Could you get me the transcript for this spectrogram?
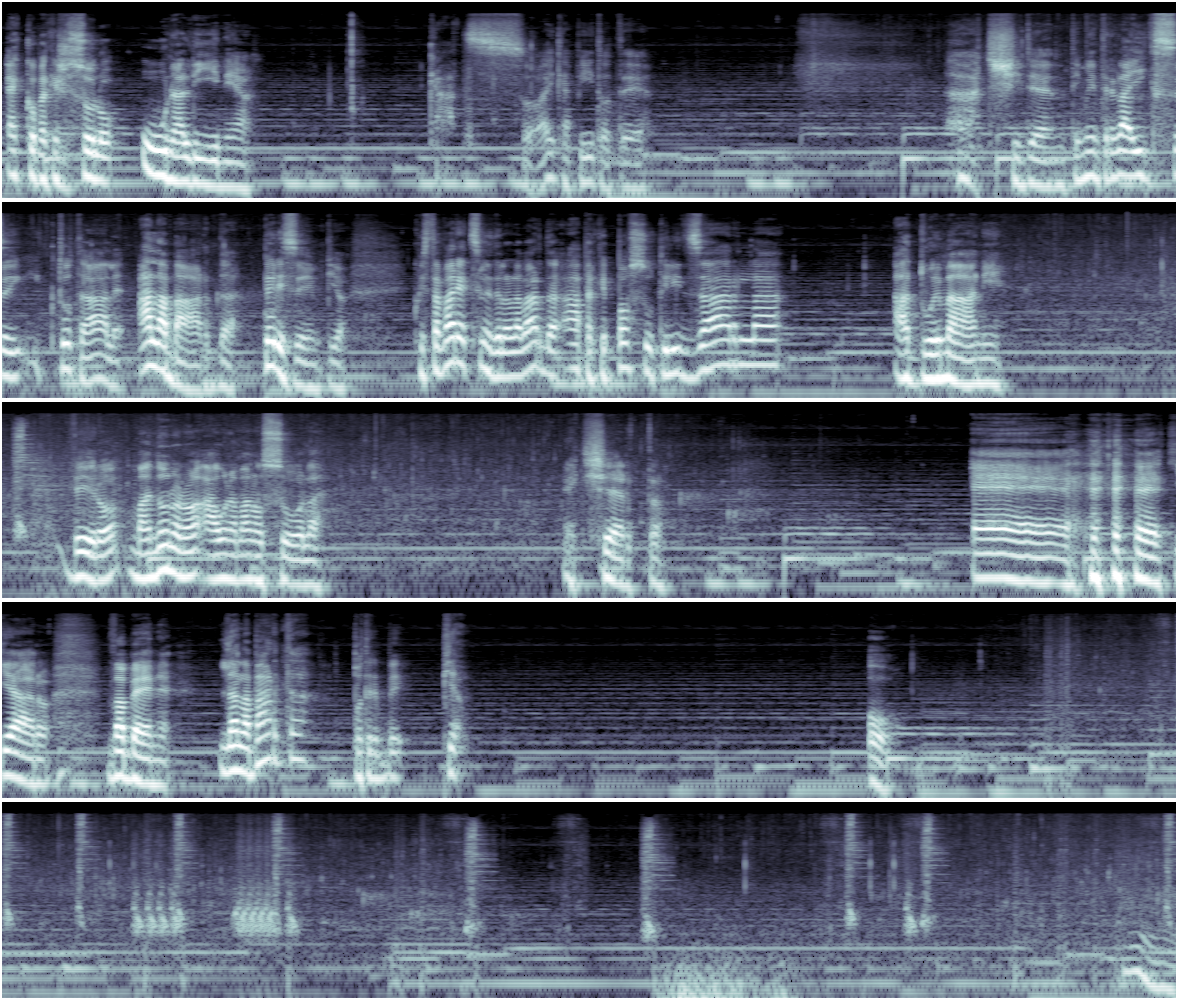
Ecco perché c'è solo una linea. Cazzo, hai capito te? Accidenti, mentre la X totale... Alabarda, per esempio. Questa variazione dell'alabarda... Ah, perché posso utilizzarla a due mani. Vero? Ma non a una mano sola. Eh, certo. Eh, chiaro. Va bene. L'alabarda potrebbe... Pia... Oh. Mm.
